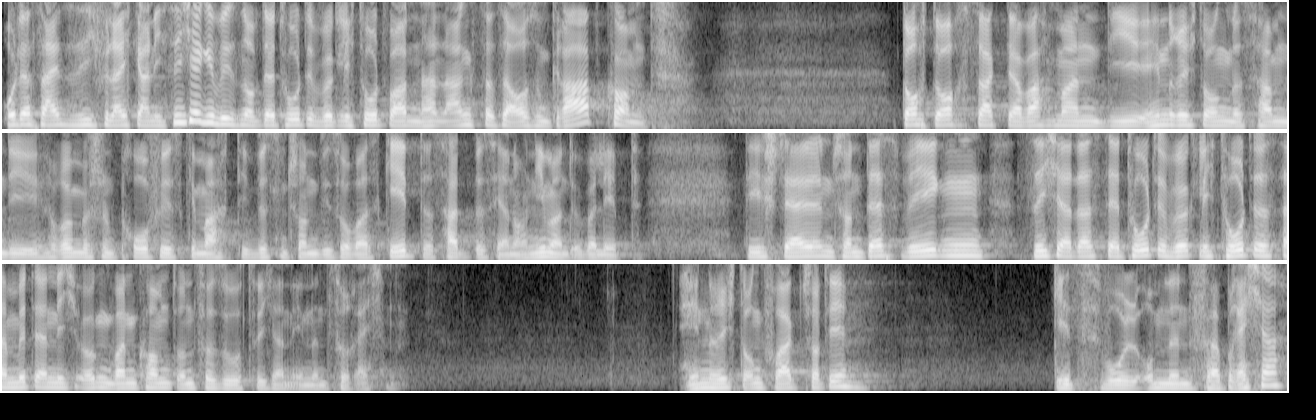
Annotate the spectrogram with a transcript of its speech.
Oder seien Sie sich vielleicht gar nicht sicher gewesen, ob der Tote wirklich tot war und hatten Angst, dass er aus dem Grab kommt. Doch, doch, sagt der Wachmann, die Hinrichtung, das haben die römischen Profis gemacht, die wissen schon, wie sowas geht. Das hat bisher noch niemand überlebt die stellen schon deswegen sicher, dass der Tote wirklich tot ist, damit er nicht irgendwann kommt und versucht, sich an ihnen zu rächen. Hinrichtung, fragt Schotti. Geht's wohl um einen Verbrecher?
